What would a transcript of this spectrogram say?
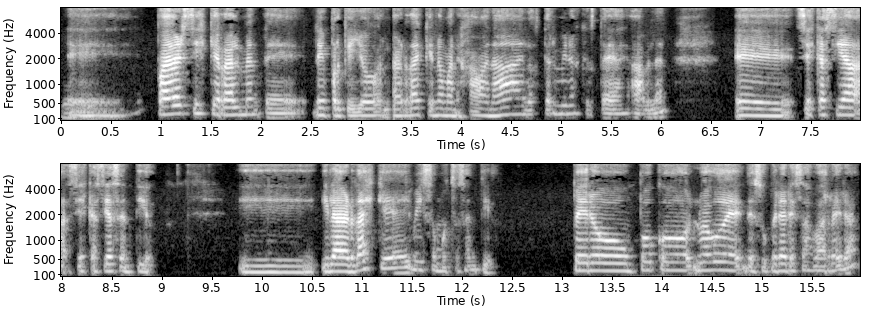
Eh, para ver si es que realmente, porque yo la verdad que no manejaba nada de los términos que ustedes hablan, eh, si, es que hacía, si es que hacía sentido. Y, y, la verdad es que me hizo mucho sentido. Pero un poco luego de, de superar esas barreras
